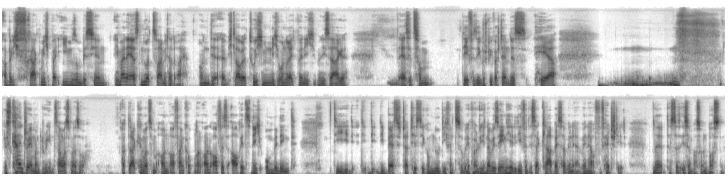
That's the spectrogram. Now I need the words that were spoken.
Aber ich frage mich bei ihm so ein bisschen, ich meine, er ist nur 2,3 Meter. Drei. Und äh, ich glaube, da tue ich ihm nicht unrecht, wenn ich, wenn ich sage, er ist jetzt vom defensiven Spielverständnis her ist kein Draymond Green, sagen wir es mal so auch da können wir zum On-Off angucken. Und On-Off ist auch jetzt nicht unbedingt die, die, die, die beste Statistik, um nur Defense zu evaluieren. Aber wir sehen hier, die Defense ist ja klar besser, wenn er, wenn er auf dem Feld steht. Ne? Das, das ist einfach so in Boston.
